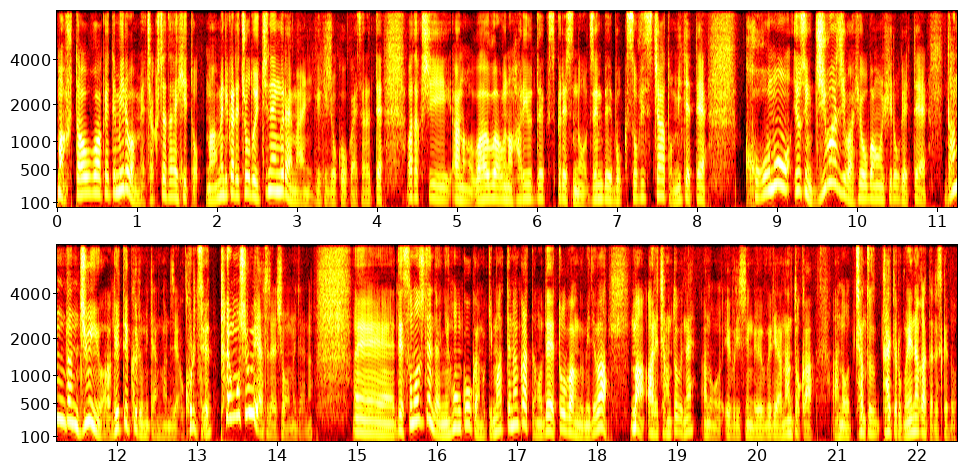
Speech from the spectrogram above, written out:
まあ、蓋を開けてみればめちゃくちゃ大ヒット、まあ、アメリカでちょうど1年ぐらい前に劇場公開されて私あのワウワウのハリウッドエクスプレスの全米ボックスオフィスチャート見ててこの要するにじわじわ評判を広げてだんだん順位を上げてくるみたいな感じでこれ絶対面白いやつでしょみたいな。えー、でその時点では日本公開も決まってなかったので当番組では、まあ、あれちゃんとね「あのエブリシング・エブリア」なんとかあのちゃんとタイトルも言えなかったですけど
